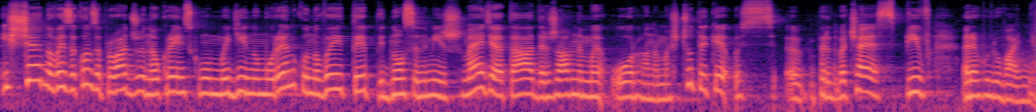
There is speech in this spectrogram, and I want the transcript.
І ще новий закон запроваджує на українському медійному ринку новий тип відносин між медіа та державними органами. Що таке ось е, передбачає співрегулювання?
